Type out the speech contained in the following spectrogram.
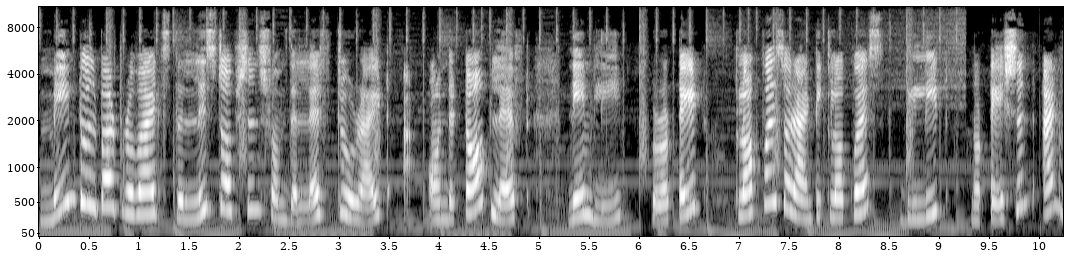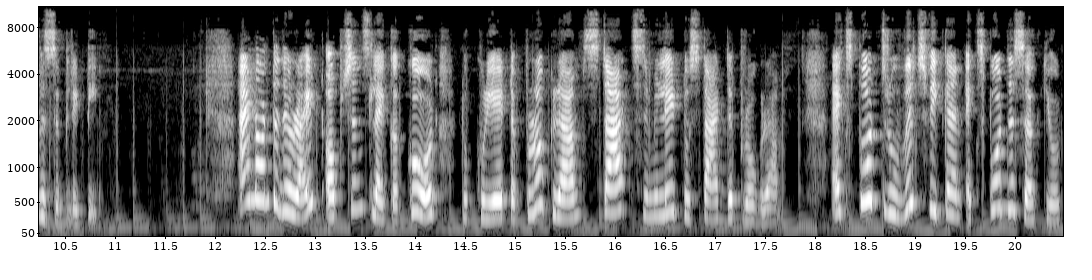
Main toolbar provides the list options from the left to right on the top left, namely rotate, clockwise or anti-clockwise, delete, notation and visibility. And on to the right options like a code to create a program, start, simulate to start the program, export through which we can export the circuit,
